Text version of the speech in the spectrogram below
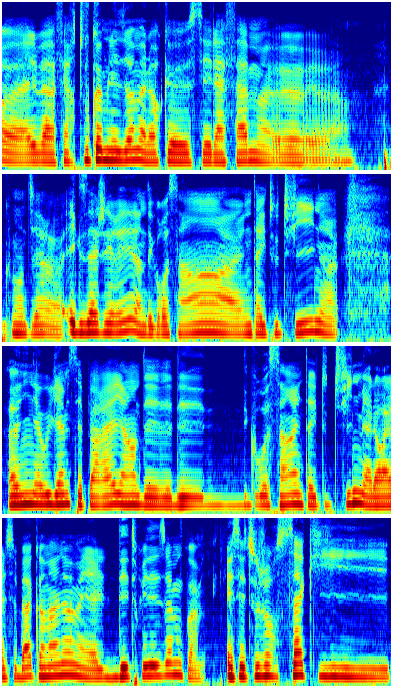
euh, elle va faire tout comme les hommes, alors que c'est la femme, euh, comment dire, exagérée, hein, des gros seins, une taille toute fine. Euh, Nina Williams, c'est pareil, hein, des, des- des gros seins, une taille toute fine, mais alors elle se bat comme un homme et elle détruit des hommes, quoi. Et c'est toujours ça qui.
